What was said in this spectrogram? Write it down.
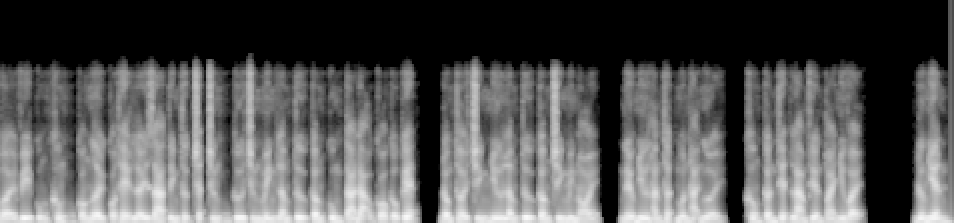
bởi vì cũng không có người có thể lấy ra tính thực chất chứng cứ chứng minh lâm tử câm cùng tà đạo có cấu kết, đồng thời chính như lâm tử câm chính mình nói, nếu như hắn thật muốn hại người, không cần thiết làm phiền thoái như vậy. Đương nhiên,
